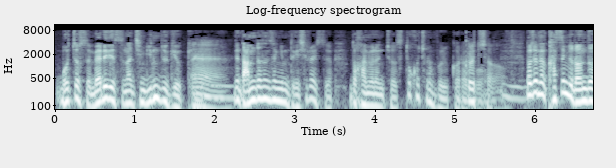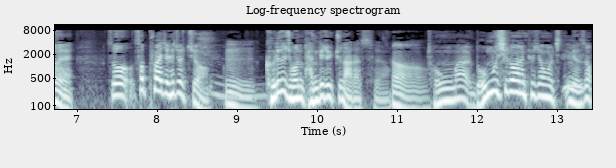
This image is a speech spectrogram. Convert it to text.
멋졌어요. 메리디스. 난 지금 이름도 기억해. 네. 근데 남자 선생님은 되게 싫어했어요. 너 가면은 저 스토커처럼 보일 거라고. 그렇죠. 음. 어쨌든 갔습니다 런던에. 그래서 surprise를 해줬죠. 음. 그래도 저는 반겨줄 줄 알았어요. 어. 정말 너무 싫어하는 표정을 짓면서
